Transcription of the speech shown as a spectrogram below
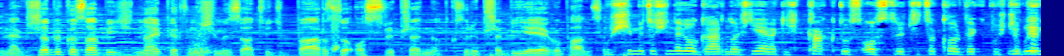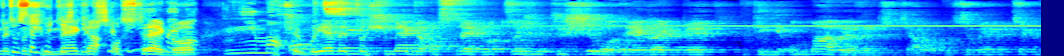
Jednak żeby go zabić, najpierw musimy załatwić bardzo ostry przedmiot, który przebije jego pancerz. Musimy coś innego ogarnąć, nie wiem, jakiś kaktus ostry czy cokolwiek. Potrzebujemy kaktusem coś mega ostrego. no, nie ma Potrzebujemy coś mega ostrego, coś by przyszyło tego jakby takie nieomałe wręcz ciało. Potrzebujemy czegoś,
